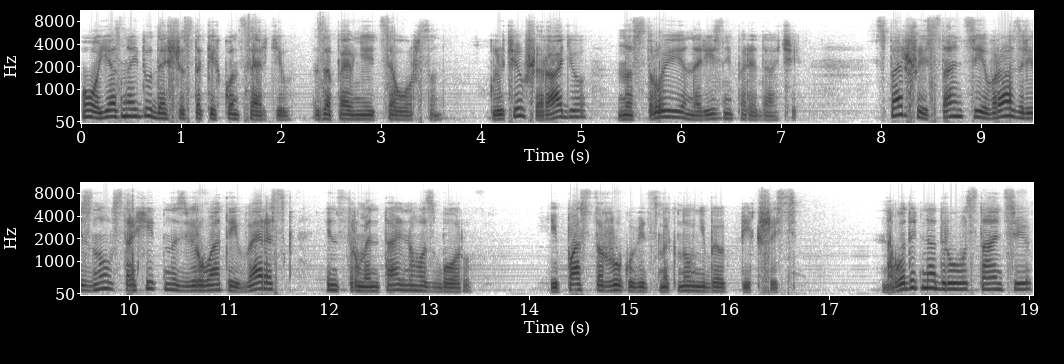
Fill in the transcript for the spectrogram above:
О, я знайду дещо з таких концертів, запевнюється Орсон. Включивши радіо, настроює на різні передачі. З першої станції враз різнув страхітно звіруватий вереск інструментального збору. І пастор руку відсмикнув, ніби обпікшись. Наводить на другу станцію,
